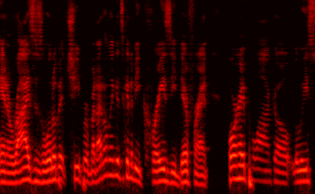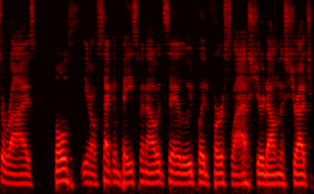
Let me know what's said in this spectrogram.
And Arraez is a little bit cheaper, but I don't think it's going to be crazy different. Jorge Polanco, Luis Arraez, both, you know, second baseman, I would say. Louis played first last year down the stretch.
